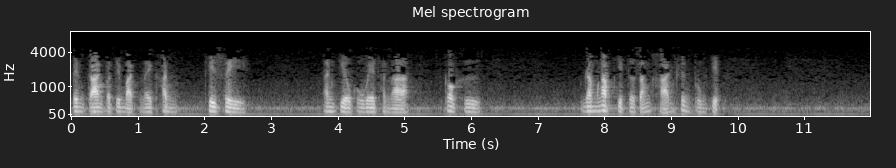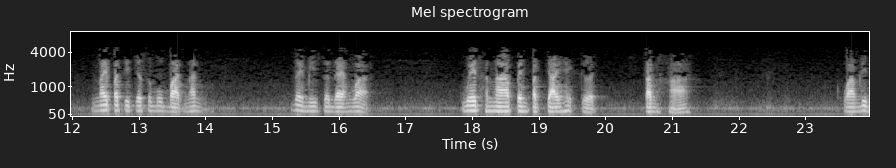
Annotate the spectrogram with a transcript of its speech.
เป็นการปฏิบัติในขั้นที่สี่อันเกี่ยวกับเวทนาก็คือรำงับจิตสังขารเครื่องปรุงจิต ในปฏิจจสมุปบาทนั้น ได้มีแสดงว่า เวทนาเป็นปัจจัยให้เกิด ตัณหา ความดิ้น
